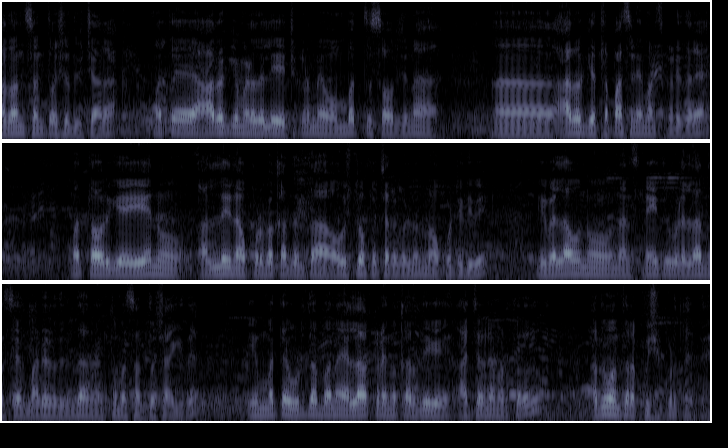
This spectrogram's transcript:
ಅದೊಂದು ಸಂತೋಷದ ವಿಚಾರ. ಮತ್ತು ಆರೋಗ್ಯ ಮೇಳದಲ್ಲಿ ಹೆಚ್ಚು ಕಡಿಮೆ ಒಂಬತ್ತು ಸಾವಿರ ಜನ ಆರೋಗ್ಯ ತಪಾಸಣೆ ಮಾಡಿಸ್ಕೊಂಡಿದ್ದಾರೆ. ಮತ್ತು ಅವರಿಗೆ ಏನು ಅಲ್ಲಿ ನಾವು ಕೊಡಬೇಕಾದಂಥ ಔಷಧೋಪಚಾರಗಳನ್ನು ನಾವು ಕೊಟ್ಟಿದ್ದೀವಿ. ಇವೆಲ್ಲವನ್ನು ನನ್ನ ಸ್ನೇಹಿತರುಗಳೆಲ್ಲರೂ ಸೇರ್ ಮಾಡಿರೋದ್ರಿಂದ ನನಗೆ ತುಂಬ ಸಂತೋಷ ಆಗಿದೆ. ಈ ಮತ್ತು ಹುಡ್ದಬ್ಬನ ಎಲ್ಲ ಕಡೆಯೂ ಕರೆದು ಆಚರಣೆ ಮಾಡ್ತಿರೋದು, ಅದು ಒಂಥರ ಖುಷಿ ಕೊಡ್ತೈತೆ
